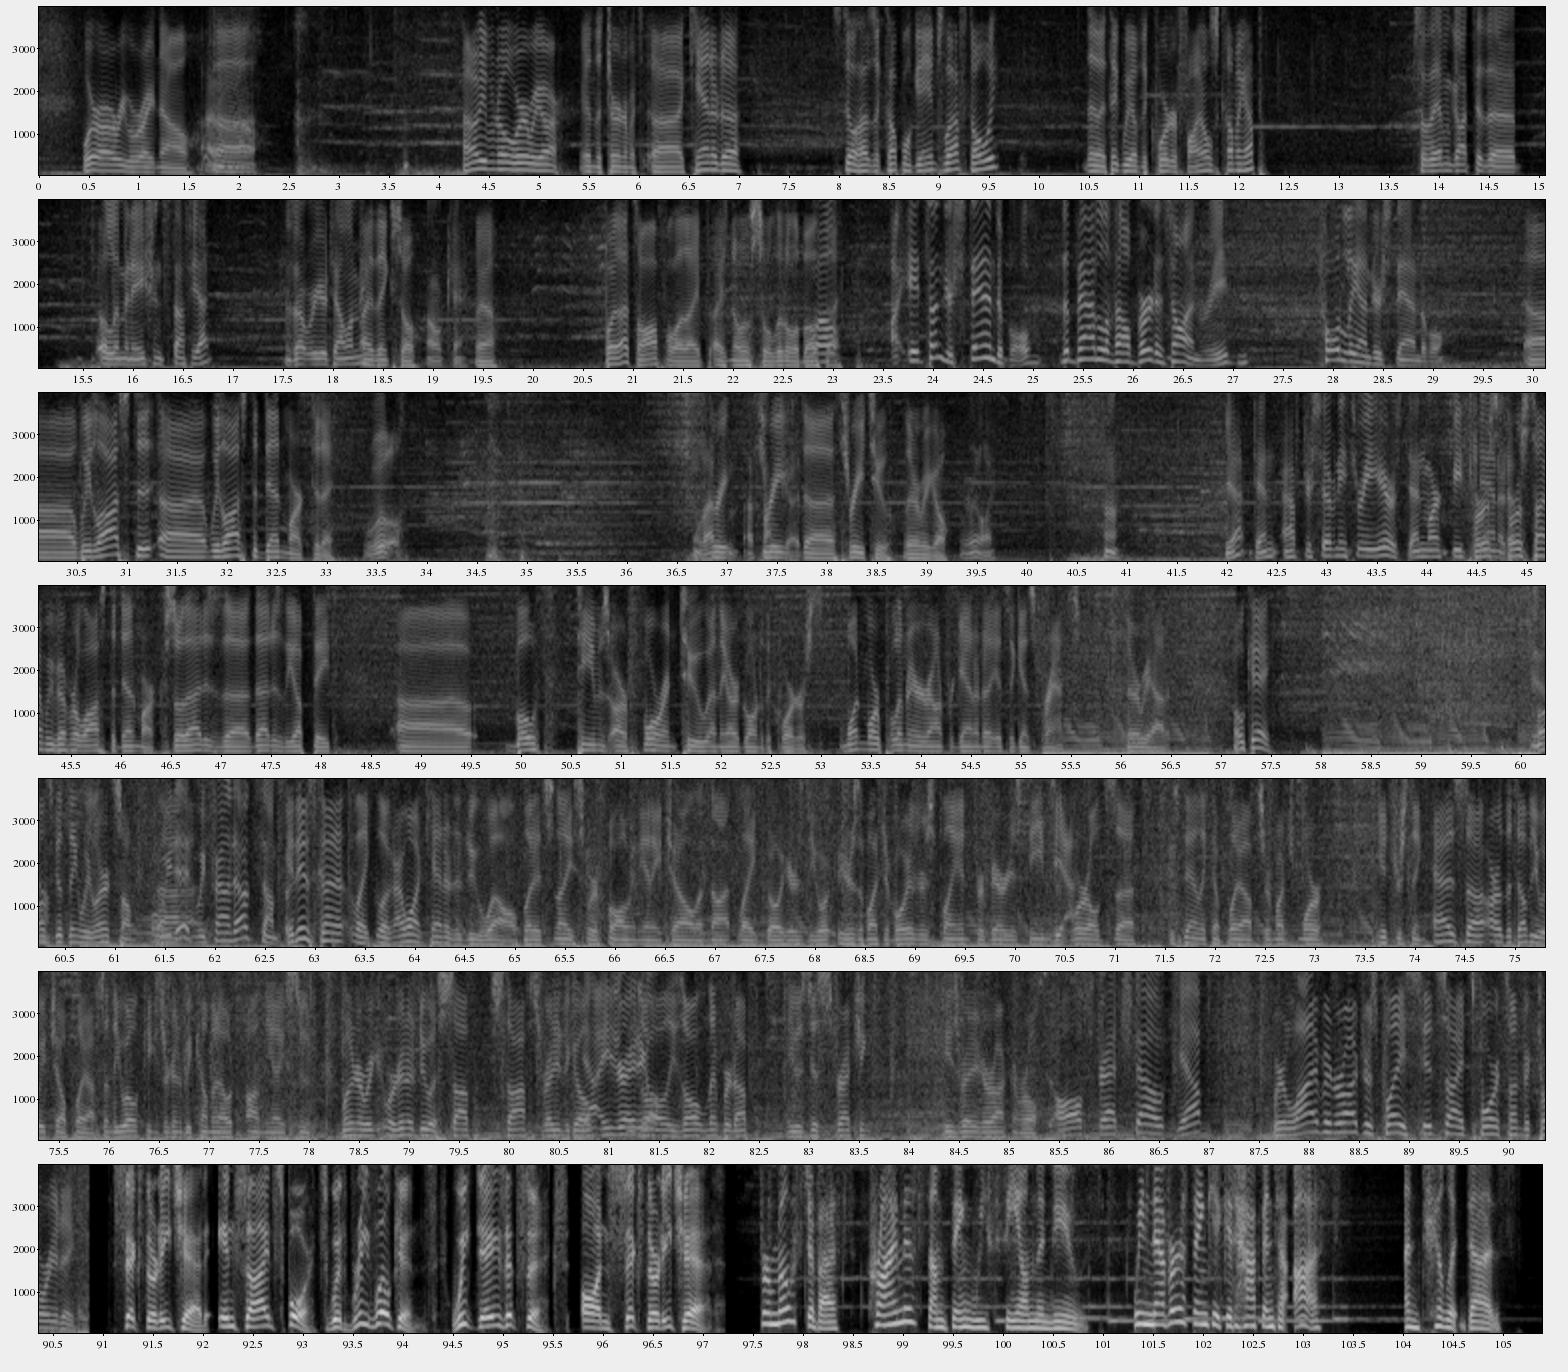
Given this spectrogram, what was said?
Where are we right now? I don't. I don't even know where we are in the tournament. Uh, Canada still has a couple games left, don't we? Then I think we have the quarterfinals coming up. so they haven't got to the elimination stuff yet. Is that what you're telling me? I think so. okay. Yeah. Boy, that's awful that I, I know so little about well, that. I, it's understandable. The Battle of Alberta's on, Reed. Totally understandable. Uh, we lost to uh, we lost to Denmark today. Whoa. Well, that's, three, that's three, not good. uh, three, two. There we go. Really? Huh. Yeah, Den- after 73 years, Denmark beats First, Canada. first time we've ever lost to Denmark. So that is uh, that is the update. Uh, both teams are four and two, and they are going to the quarters. One more preliminary round for Canada. It's against France. There we have it. Okay. Yeah. Well, it's a good thing we learned something. Well, we Uh, did. We found out something. It is kind of like, look, I want Canada to do well, but it's nice we're following the NHL and not like, oh, here's the here's a bunch of Oilers playing for various teams Yeah. at Worlds. Uh, the Stanley Cup playoffs are much more interesting, as uh, are the WHL playoffs, and the Oil Kings are going to be coming out on the ice soon. Mooner, we- we're going to do a sub. Stoff's ready to go. Yeah, he's ready to go. He's all limbered up. He was just stretching. He's ready to rock and roll. All stretched out. Yep. We're live in Rogers Place, Inside Sports on Victoria Day. 630 CHED Inside Sports with Reed Wilkins. Weekdays at 6 on 630 CHED. For most of us, crime is something we see on the news. We never think it could happen to us until it does.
